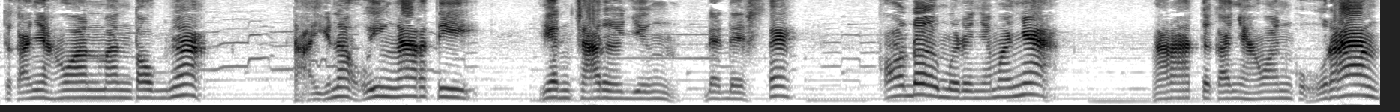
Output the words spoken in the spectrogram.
tekanya hewan mantogna tak ayeuna uing ngarti yen careuh jeung dedes teh kode meureun nyamanya ngarah tekanya hewan ku urang.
